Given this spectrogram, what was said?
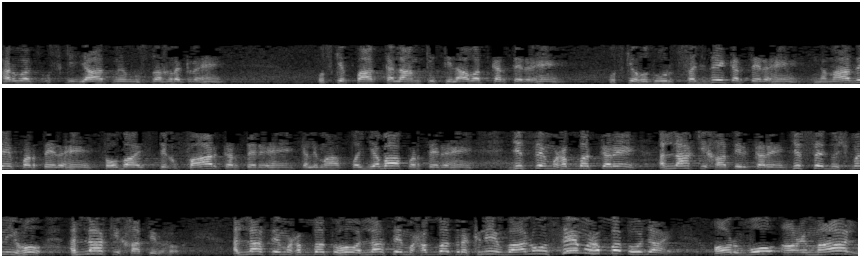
ہر وقت اس کی یاد میں مستغرق رہیں۔ اس کے پاک کلام کی تلاوت کرتے رہیں، اس کے حضور سجدے کرتے رہیں، نمازیں پڑھتے رہیں، توبہ استغفار کرتے رہیں، کلمہ طیبہ پڑھتے رہیں، جس سے محبت کریں، اللہ کی خاطر کریں، جس سے دشمنی ہو، اللہ کی خاطر ہو۔ اللہ سے محبت ہو، اللہ سے محبت رکھنے والوں سے محبت ہو جائے۔ اور وہ اعمال،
